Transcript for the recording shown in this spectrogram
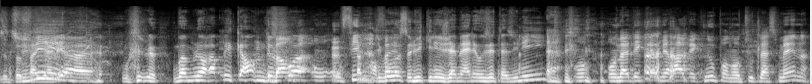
ne peut suffit, pas y aller. euh, on va me le rappeler 42 Eh ben, on, fois. va- on- on filme. en Thibaut, fait. celui qui n'est jamais allé aux États-Unis. on, on a des caméras avec nous pendant toute la semaine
